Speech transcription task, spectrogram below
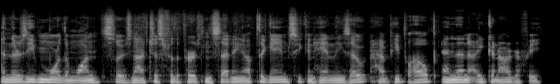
And there's even more than one. So it's not just for the person setting up the game. So you can hand these out, have people help, and then iconography.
